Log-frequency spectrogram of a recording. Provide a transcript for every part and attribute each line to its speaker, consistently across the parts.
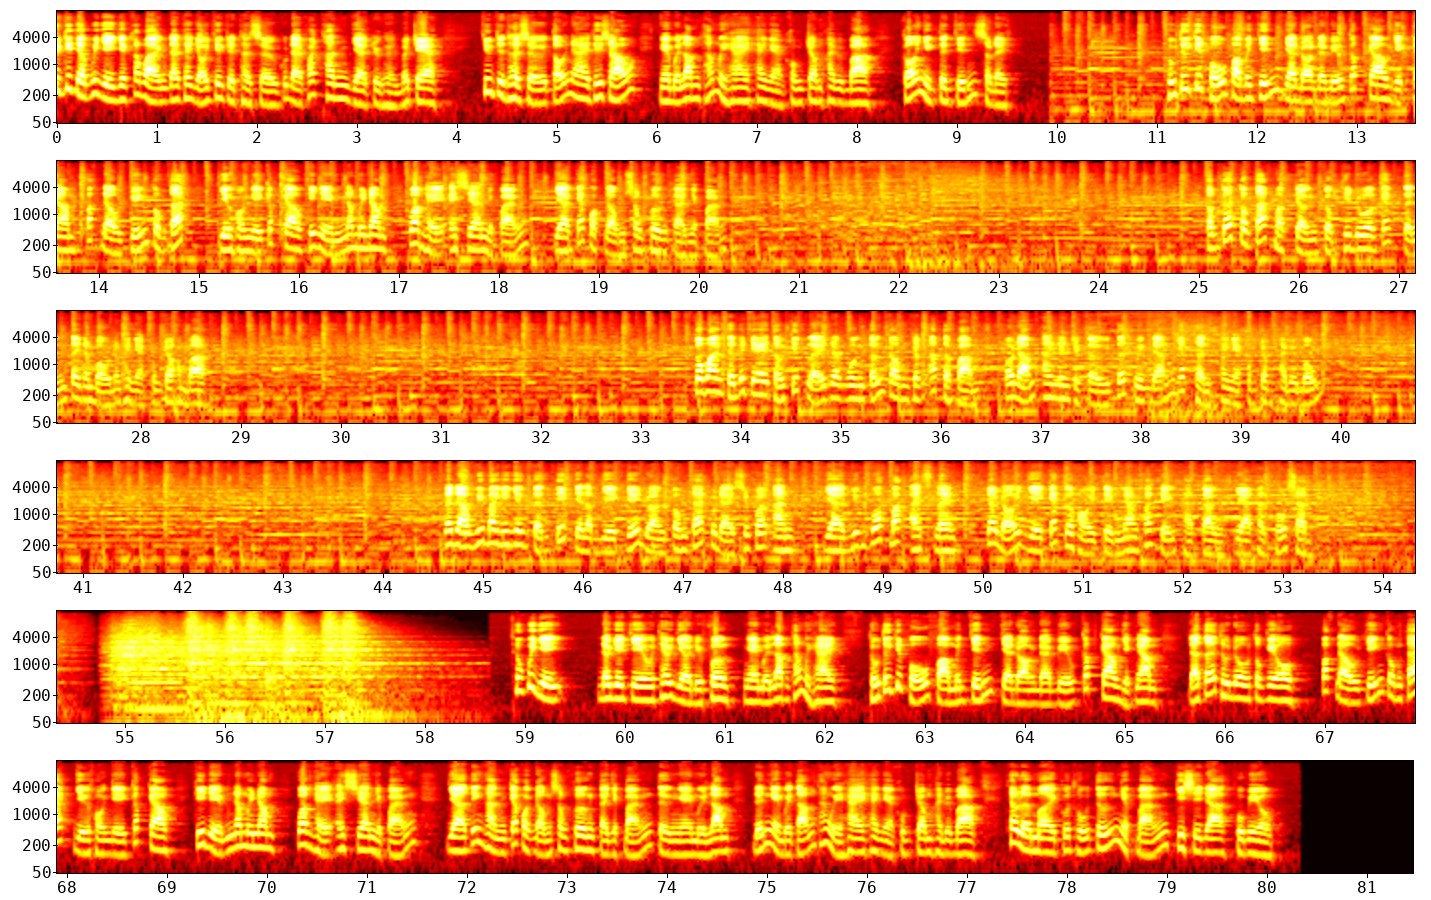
Speaker 1: Xin kính chào quý vị và các bạn đang theo dõi chương trình thời sự của Đài Phát thanh và Truyền hình Bến Tre. Chương trình thời sự tối nay thứ sáu, ngày 15 tháng 12 2023 có những tin chính sau đây. Thủ tướng Chính phủ Phạm Minh Chính và đoàn đại biểu cấp cao Việt Nam bắt đầu chuyến công tác dự hội nghị cấp cao kỷ niệm 50 năm quan hệ ASEAN-Nhật Bản và các hoạt động song phương tại Nhật Bản. Tổng kết công tác mặt trận cụm thi đua các tỉnh Tây Nam Bộ năm 2023. Công an tỉnh Bến Tre tổ chức lễ ra quân tấn công trấn áp tội phạm, bảo đảm an ninh trật tự Tết Nguyên đán Giáp Thìn 2024. Lãnh đạo Ủy ban nhân dân tỉnh tiếp và làm việc với đoàn công tác của Đại sứ quán Anh và Vương quốc Bắc Iceland trao đổi về các cơ hội tiềm năng phát triển hạ tầng và thành phố xanh. Thưa quý vị, đầu giờ chiều theo giờ địa phương ngày 15 tháng 12, Thủ tướng Chính phủ Phạm Minh Chính và đoàn đại biểu cấp cao Việt Nam đã tới thủ đô Tokyo, bắt đầu chuyến công tác dự hội nghị cấp cao kỷ niệm 50 năm quan hệ ASEAN-Nhật Bản và tiến hành các hoạt động song phương tại Nhật Bản từ ngày 15 đến ngày 18 tháng 12 2023 theo lời mời của Thủ tướng Nhật Bản Kishida Fumio.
